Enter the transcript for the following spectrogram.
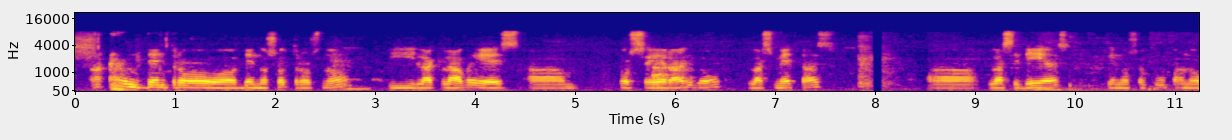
dentro de nosotros, ¿no? Y la clave es ah, poseer algo, las metas, ah, las ideas que nos ocupan o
